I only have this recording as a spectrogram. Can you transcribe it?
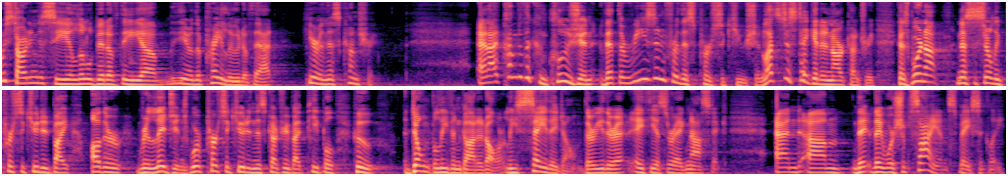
we're starting to see a little bit of the, uh, you know, the prelude of that here in this country. And I've come to the conclusion that the reason for this persecution, let's just take it in our country, because we're not necessarily persecuted by other religions. We're persecuted in this country by people who don't believe in God at all, or at least say they don't. They're either atheists or agnostic. And um, they, they worship science, basically.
